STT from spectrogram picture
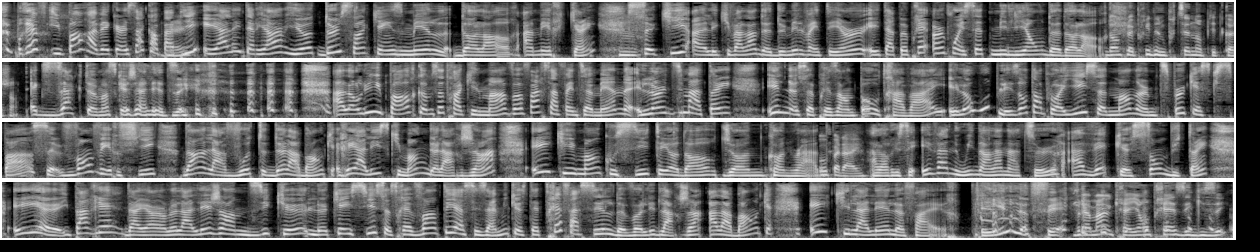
Bref, il part avec un sac en papier et à l'intérieur, il y a 215 000 dollars américains, Hmm. ce qui, à l'équivalent de 2021, est à peu près 1,7 million de dollars. Donc, le prix d'une poutine au pied de cochon. Exactement ce que j'allais dire. Alors lui, il part comme ça tranquillement, va faire sa fin de semaine. Lundi matin, il ne se présente pas au travail. Et là, oups, les autres employés se demandent un petit peu qu'est-ce qui se passe, vont vérifier dans la voûte de la banque, réalisent qu'il manque de l'argent et qu'il manque aussi Théodore John Conrad. Oh. Alors, il s'est évanoui dans la nature avec son butin. Et euh, il paraît, d'ailleurs, la légende dit que le caissier se serait vanté à ses amis que c'était très facile de voler de l'argent à la banque et qu'il allait le faire. Et il l'a fait. Vraiment un crayon très aiguisé.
